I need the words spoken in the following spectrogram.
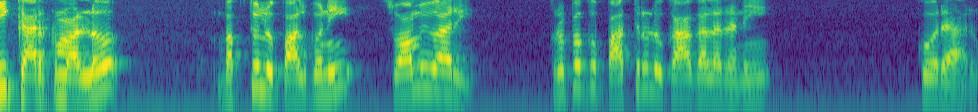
ఈ కార్యక్రమాల్లో భక్తులు పాల్గొని స్వామివారి కృపకు పాత్రులు కాగలరని కోరారు.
